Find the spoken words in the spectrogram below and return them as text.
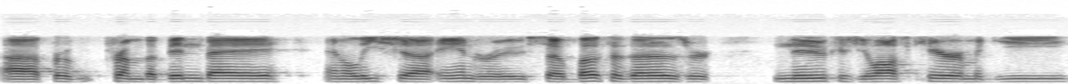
uh, from from Babinbe and Alicia Andrews. So both of those are new because you lost Kira McGhee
